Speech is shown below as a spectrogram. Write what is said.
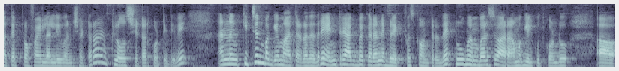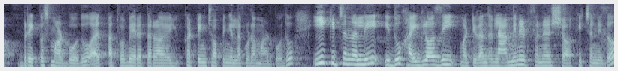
ಮತ್ತು ಪ್ರೊಫೈಲಲ್ಲಿ ಒಂದು ಶಟರ್ ಆ್ಯಂಡ್ ಕ್ಲೋಸ್ ಶಟರ್ ಕೊಟ್ಟಿದ್ದೀವಿ ಆ್ಯಂಡ್ ನಂಗೆ ಕಿಚನ್ ಬಗ್ಗೆ ಮಾತಾಡೋದಾದರೆ ಎಂಟ್ರಿ ಆಗ್ಬೇಕಾದ್ರೆ ಬ್ರೇಕ್ಫಾಸ್ಟ್ ಕೌಂಟರ್ ಇದೆ. ಟೂ ಮೆಂಬರ್ಸು ಆರಾಮಾಗಿ ಇಲ್ಲಿ ಕುತ್ಕೊಂಡು ಬ್ರೇಕ್ಫಾಸ್ಟ್ ಮಾಡ್ಬೋದು. ಅಥವಾ ಬೇರೆ ಥರ ಕಟ್ಟಿಂಗ್ ಚಾಪಿಂಗ್ ಎಲ್ಲ ಕೂಡ ಮಾಡ್ಬೋದು. ಈ ಕಿಚನಲ್ಲಿ ಇದು ಹೈಗ್ಲಾಸಿ ಮಟೀರಿಯಲ್ ಅಂದರೆ ಲ್ಯಾಮಿನೇಟ್ ಫಿನಿಶ್ ಕಿಚನ್ ಇದು.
